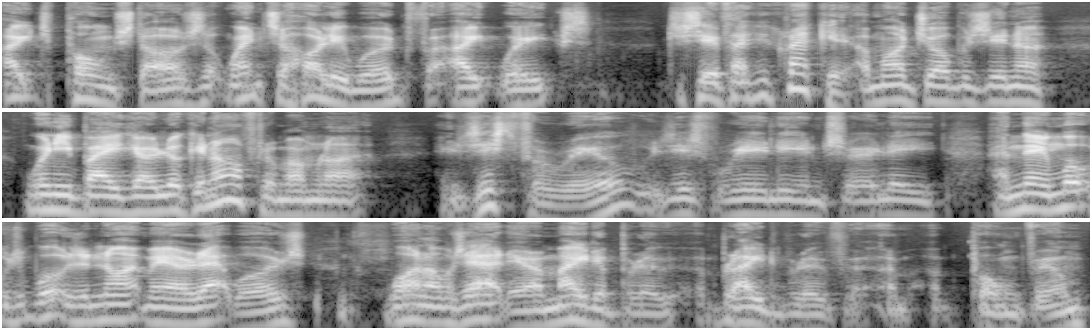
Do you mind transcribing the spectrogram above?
eight porn stars that went to Hollywood for eight weeks to see if they could crack it. And my job was in a Winnebago looking after them. I'm like, is this for real? Is this really and truly? And then what was what was a nightmare of that was while I was out there, I made a blue, a blade blue for a, a porn film,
